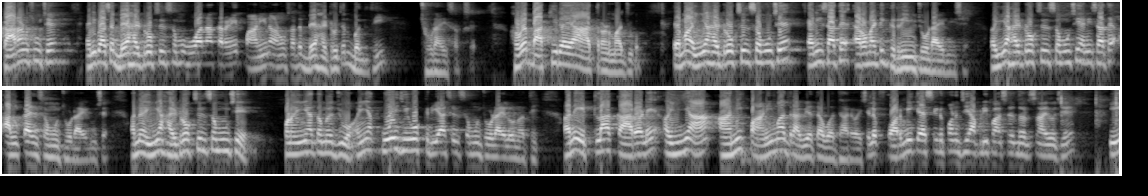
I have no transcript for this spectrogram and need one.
કારણ શું છે? એની પાસે બે હાઇડ્રોક્સિલ સમૂહ હોવાના કારણે પાણીના અણુ સાથે બે હાઇડ્રોજન બંધથી જોડાઈ શકશે. હવે બાકી રહ્યા આ ત્રણમાં જુઓ. એમાં અહીંયા હાઇડ્રોક્સિલ સમૂહ છે, એની સાથે એરોમેટિક રિંગ જોડાયેલી છે. અહીંયા હાઇડ્રોક્સિલ સમૂહ છે, એની સાથે આલ્કાઇલ સમૂહ જોડાયેલું છે. અને અહીંયા હાઇડ્રોક્સિલ સમૂહ છે, પણ અહીંયા તમે જુઓ, અહીંયા કોઈ જેવો ક્રિયાશીલ સમૂહ જોડાયેલો નથી. અને એટલા કારણે અહીંયા આની પાણીમાં દ્રાવ્યતા વધારે હોય છે. એટલે ફોર્મિક એસિડ પણ જે આપણી પાસે દર્શાયો છે, એ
